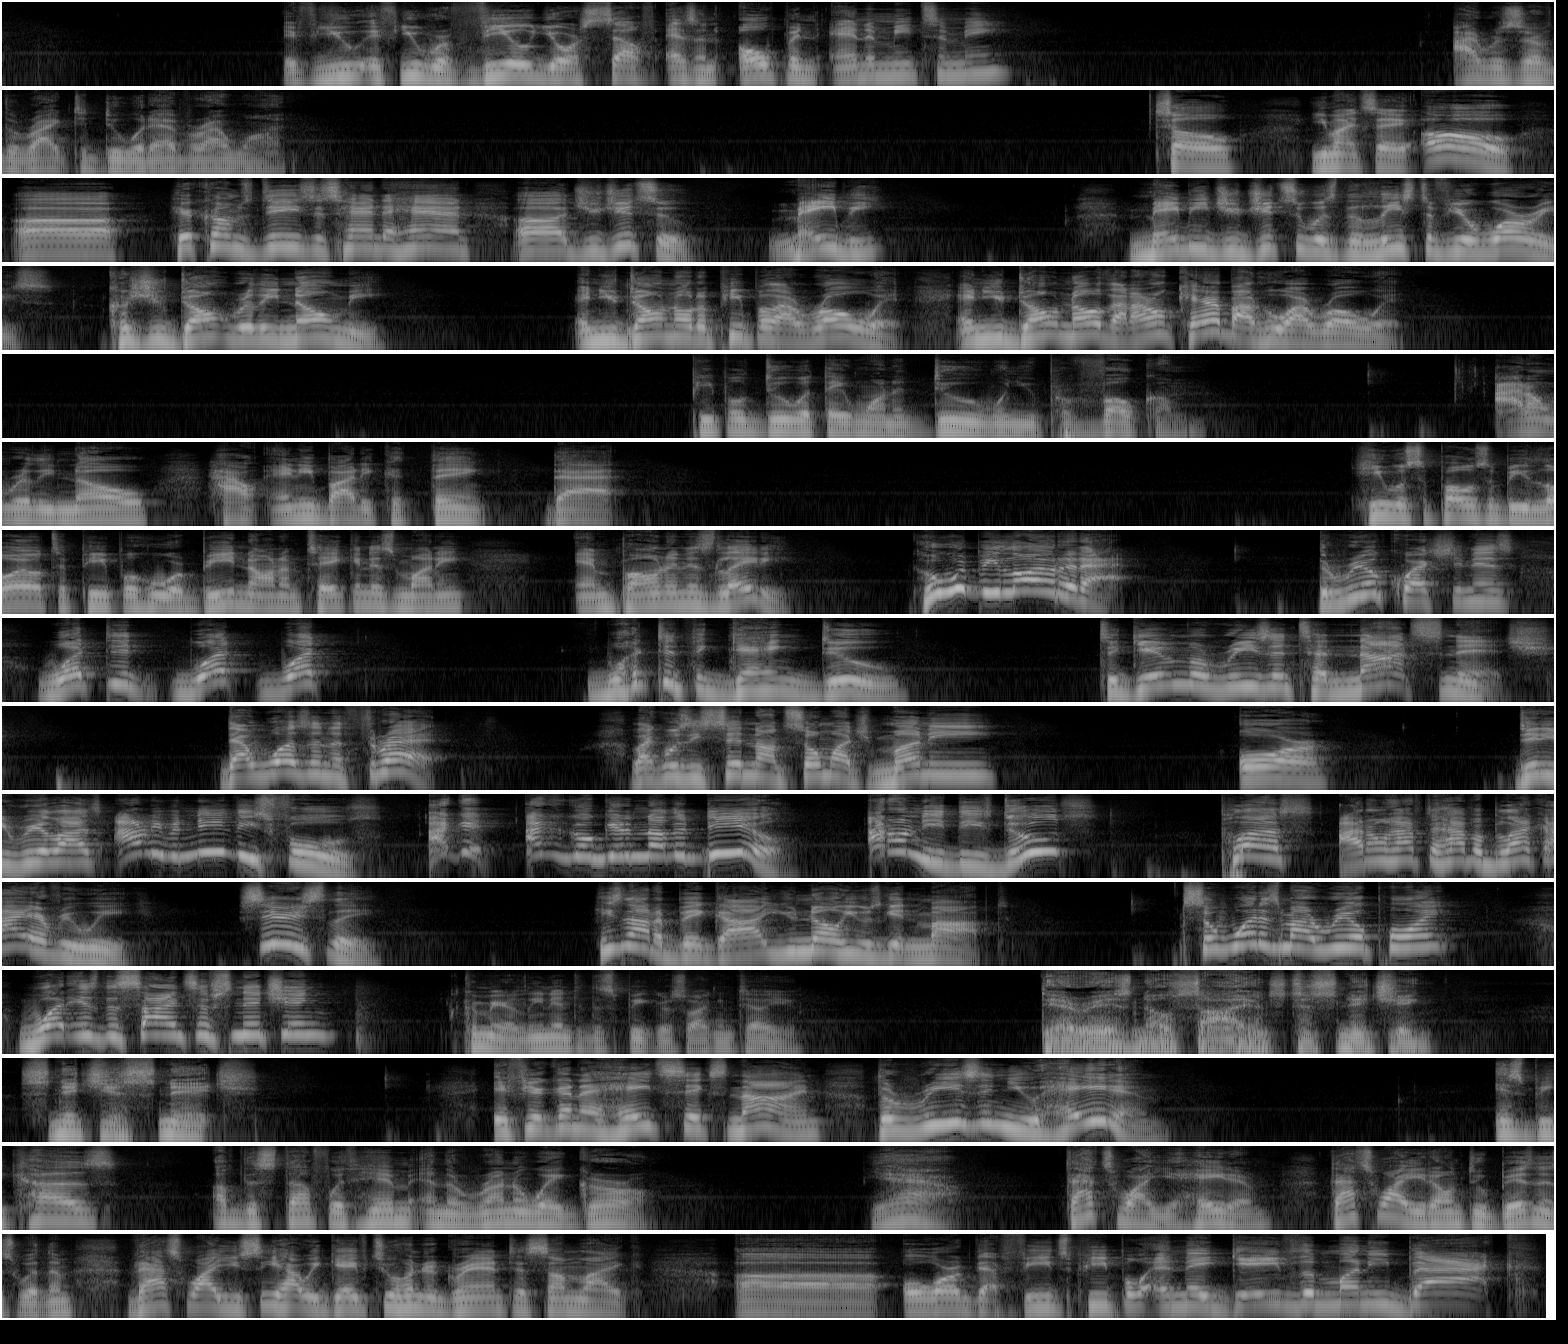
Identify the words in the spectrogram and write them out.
if you if you reveal yourself as an open enemy to me, I reserve the right to do whatever I want. So you might say, "Oh, uh, here comes Deez. It's hand to hand uh, jujitsu." Maybe, maybe jujitsu is the least of your worries because you don't really know me, and you don't know the people I roll with, and you don't know that I don't care about who I roll with. People do what they want to do when you provoke them. I don't really know how anybody could think that he was supposed to be loyal to people who were beating on him, taking his money, and boning his lady. Who would be loyal to that? The real question is, what did what what what did the gang do to give him a reason to not snitch? That wasn't a threat. Like, was he sitting on so much money? Or did he realize I don't even need these fools? I could I could go get another deal. I don't need these dudes. Plus, I don't have to have a black eye every week. Seriously. He's not a big guy. You know he was getting mobbed. So what is my real point? What is the science of snitching? Come here, lean into the speaker so I can tell you. There is no science to snitching. Snitch is snitch. If you're gonna hate six nine, the reason you hate him is because of the stuff with him and the runaway girl. Yeah. That's why you hate him. That's why you don't do business with him. That's why you see how he gave 200 grand to some like uh, org that feeds people, and they gave the money back.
